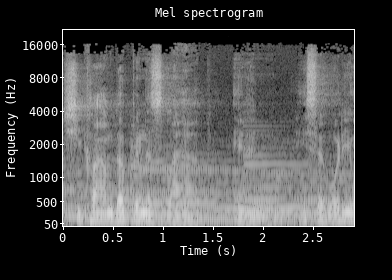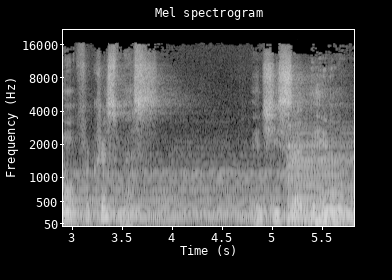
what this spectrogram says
She climbed up in his lap and he said what do you want for christmas? And she said to him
